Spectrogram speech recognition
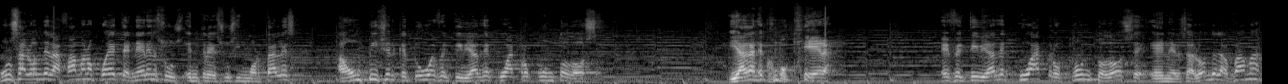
un, salón de la fama no puede tener en sus, entre sus inmortales a un pitcher que tuvo efectividad de 4.12. Y hágale como quiera. Efectividad de 4.12 en el Salón de la Fama,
